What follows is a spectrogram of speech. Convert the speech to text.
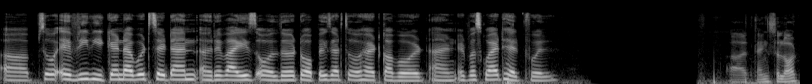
Uh, so every weekend I would sit and uh, revise all the topics that sir had covered, and it was quite helpful. Uh, thanks a lot.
